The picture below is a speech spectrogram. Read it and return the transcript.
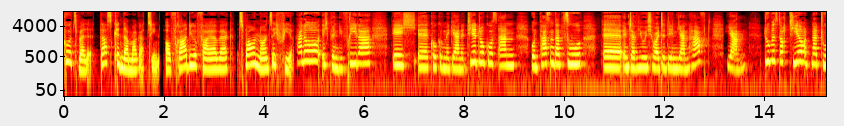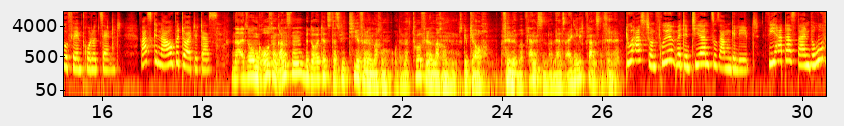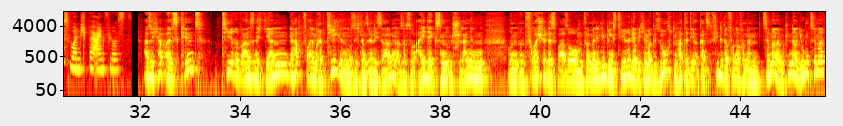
Kurzwelle, das Kindermagazin auf Radio Feuerwerk 92.4. Hallo, ich bin die Frieda. Ich äh, gucke mir gerne Tierdokus an und passend dazu äh, interviewe ich heute den Jan Haft. Jan, du bist doch Tier- und Naturfilmproduzent. Was genau bedeutet das? Na, also im Großen und Ganzen bedeutet es, dass wir Tierfilme machen oder Naturfilme machen. Es gibt ja auch Filme über Pflanzen, dann wären es eigentlich Pflanzenfilme. Du hast schon früh mit den Tieren zusammengelebt. Wie hat das deinen Berufswunsch beeinflusst? Also ich habe als Kind Tiere wahnsinnig gern gehabt, vor allem Reptilien, muss ich ganz ehrlich sagen. Also so Eidechsen und Schlangen und, und Frösche, das war so, das waren meine Lieblingstiere, die habe ich immer gesucht und hatte die, ganz viele davon auch in meinem Zimmer, meinem Kinder- und Jugendzimmer.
